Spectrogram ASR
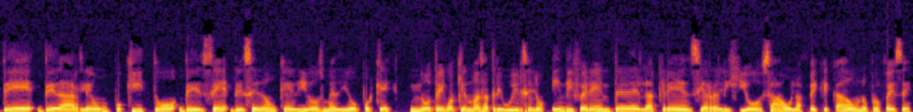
de, de, darle un poquito de ese, de ese don que Dios me dio, porque no tengo a quién más atribuírselo. Indiferente de la creencia religiosa o la fe que cada uno profese,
